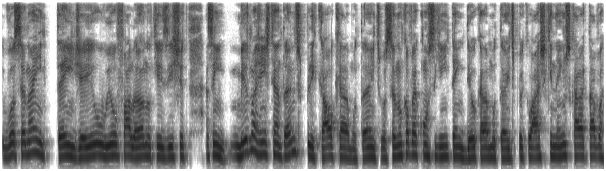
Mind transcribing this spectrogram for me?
você não entende. Aí o Will falando que existe. Assim, mesmo a gente tentando explicar o que era Mutantes, você nunca vai conseguir entender o que era Mutantes, porque eu acho que nem os caras que estavam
